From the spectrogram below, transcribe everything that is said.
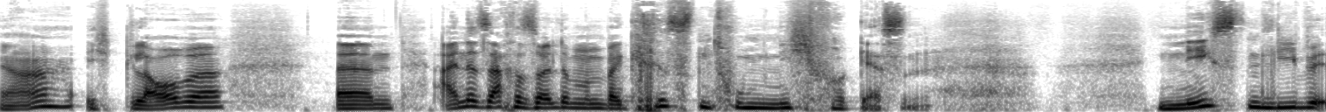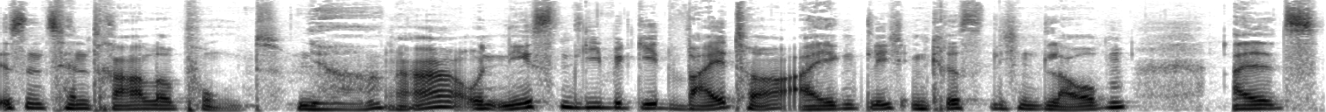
Ja, ich glaube, ähm, eine Sache sollte man bei Christentum nicht vergessen. Nächstenliebe ist ein zentraler Punkt. Ja. ja. Und Nächstenliebe geht weiter eigentlich im christlichen Glauben als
